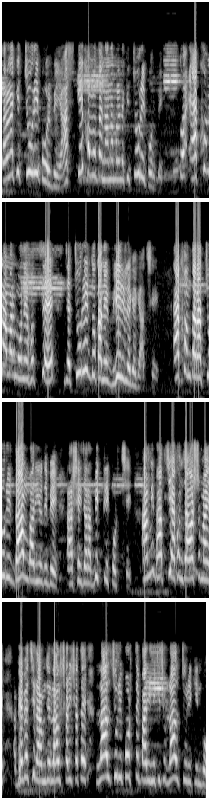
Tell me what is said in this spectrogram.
তারা নাকি চুরি পড়বে। আজকে ক্ষমতা না নামালে নাকি চুরি পড়বে। তো এখন আমার মনে হচ্ছে যে চুরির দোকানে ভিড় লেগে গেছে। এখন তারা চুরির দাম বাড়িয়ে দেবে আর সেই যারা বিক্রি করছে। আমি ভাবছি এখন যাওয়ার সময় ভেবেছিলাম যে লাল শাড়ির সাথে লাল চুরি পরতে পারিনি, কিছু লাল চুরি কিনবো।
